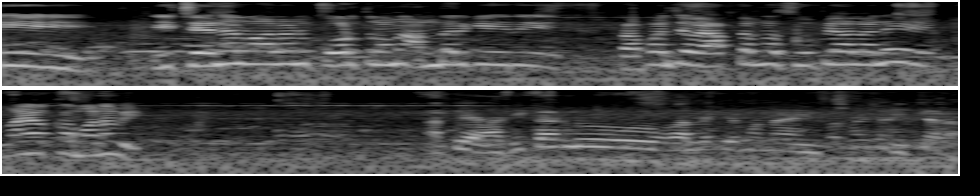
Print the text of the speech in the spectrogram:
ఈ ఈ ఛానల్ వాళ్ళని కోరుతున్నాము. అందరికీ ఇది ప్రపంచవ్యాప్తంగా చూపించాలని మా యొక్క మనవి. అంటే అధికారులు వాళ్ళకి ఏమన్నా ఇన్ఫర్మేషన్ ఇచ్చారా?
